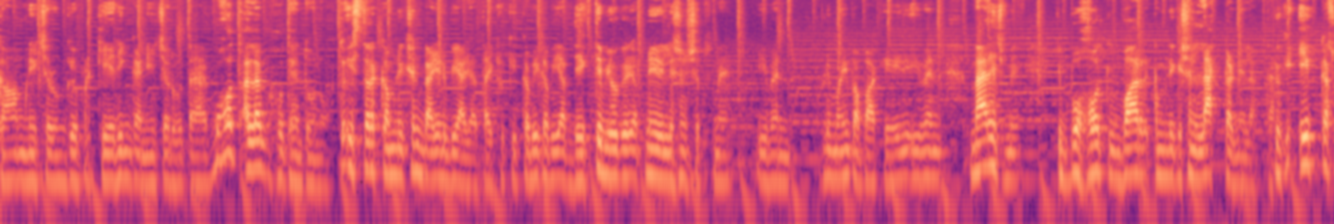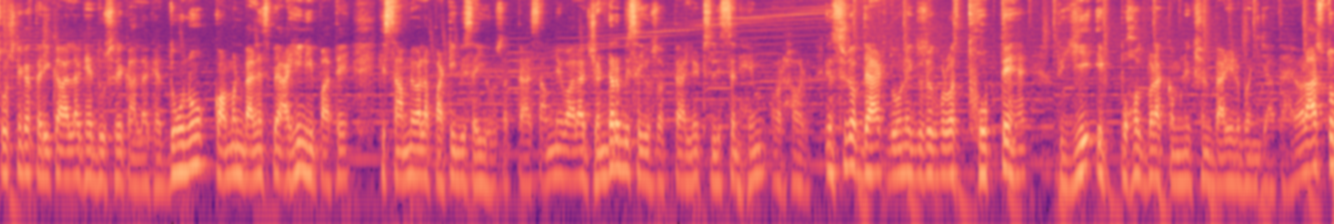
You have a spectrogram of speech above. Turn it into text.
काम नेचर उनके ऊपर केयरिंग का नेचर होता है। बहुत अलग होते हैं दोनों। तो इस तरह कम्युनिकेशन बैरियर भी आ जाता है क्योंकि कभी कभी आप देखते भी होगे अपने रिलेशनशिप्स में इवन अपने मम्मी पापा के इवन मैरिज में कि बहुत बार कम्युनिकेशन लैक करने लगता है। क्योंकि एक का सोचने का तरीका अलग है, दूसरे का अलग है। दोनों कॉमन बैलेंस पे आ ही नहीं पाते कि सामने वाला पार्टी भी सही हो सकता है, सामने वाला जेंडर भी सही हो सकता है। लेट्स लिसन हिम और हर इंस्टेड ऑफ़ दैट दोनों एक दूसरे के ऊपर बस थोपते हैं तो ये एक बहुत बड़ा कम्युनिकेशन बैरियर बन जाता है। और आज तो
